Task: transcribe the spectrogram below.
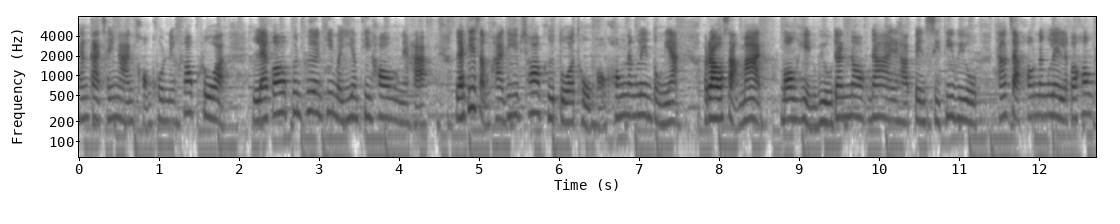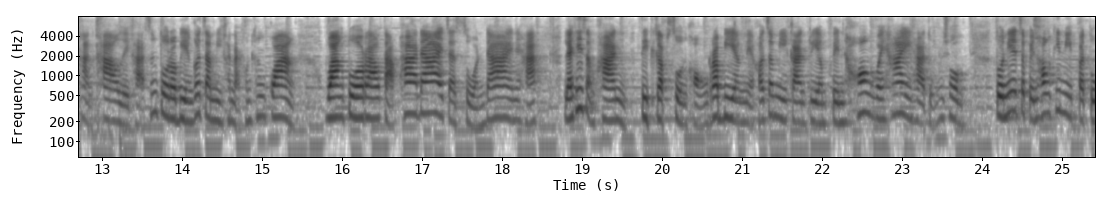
ทั้งการใช้งานของคนในครอบครัว และก็เพื่อนๆที่มาเยี่ยมที่ห้องนะคะ และที่สำคัญที่ยิบชอบคือตัวโถงของห้องนั่งเล่นตรงนี้เราสามารถมองเห็นวิวด้านนอกได้นะคะเป็นซิตี้วิวทั้งจากห้องนั่งเล่นแล้วก็ห้องทานข้าวเลยค่ะ ซึ่งตัวระเบียงก็จะมีขนาดค่อนข้างกว้าง วางตัวราวตากผ้าได้จัดสวนได้นะคะ และที่สำคัญติดกับส่วนของระเบียงเนี่ยเขาจะมีการเตรียมเป็นห้องไว้ให้ค่ะทุกผู้ชม ตัวนี้จะเป็นห้องที่มีประตู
